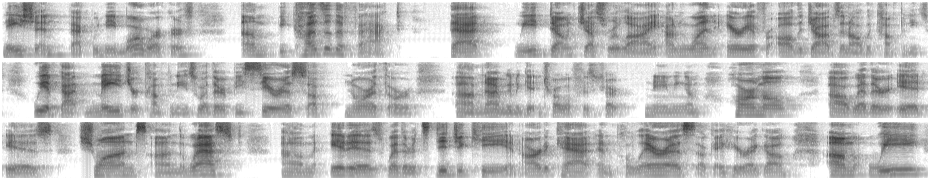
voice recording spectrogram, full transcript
nation. In fact, we need more workers um, because of the fact that we don't just rely on one area for all the jobs and all the companies. We have got major companies, whether it be Cirrus up north or um, now I'm going to get in trouble I start naming them, Hormel, uh, whether it is Schwan's on the west, um, it is whether it's DigiKey and Arctic and Polaris. Okay, here I go. Um, we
